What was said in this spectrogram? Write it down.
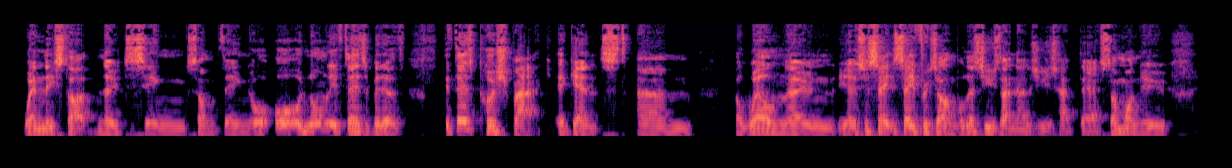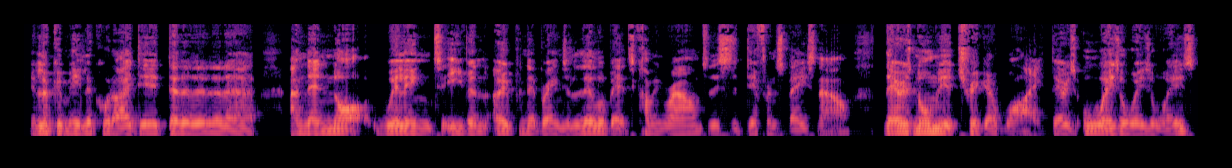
when they start noticing something, or, or normally if there's a bit of if there's pushback against um, a well-known, you know, so say, say for example, let's use that analogy you just had there. Someone who, you know, look at me, look what I did, da da da da da, and they're not willing to even open their brains a little bit to coming around to this is a different space now. There is normally a trigger why. There is always, always, always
